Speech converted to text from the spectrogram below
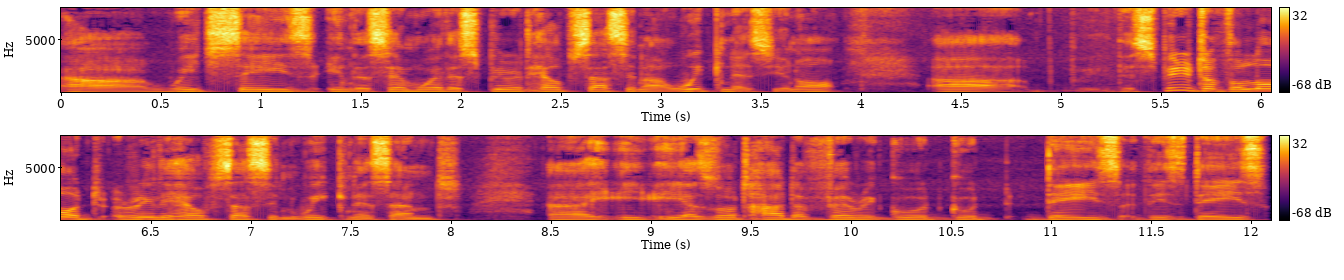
uh, which says, In the same way the Spirit helps us in our weakness, you know, uh, the Spirit of the Lord really helps us in weakness, and uh, he, he, has not had a very good, good days these days.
